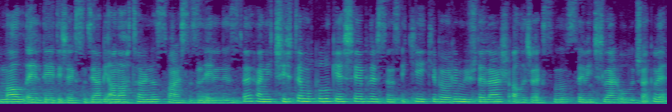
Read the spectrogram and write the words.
mal elde edeceksiniz. Yani bir anahtarınız var sizin elinizde. Hani çifte mutluluk yaşayabilirsiniz. İki iki böyle müjdeler alacaksınız, sevinçler olacak ve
